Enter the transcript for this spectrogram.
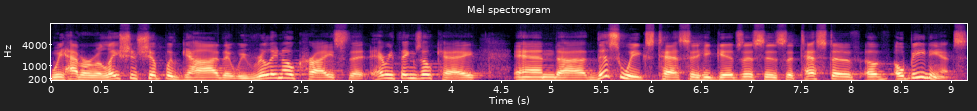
we have a relationship with God, that we really know Christ, that everything's okay. And uh, this week's test that he gives us is the test of, of obedience.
